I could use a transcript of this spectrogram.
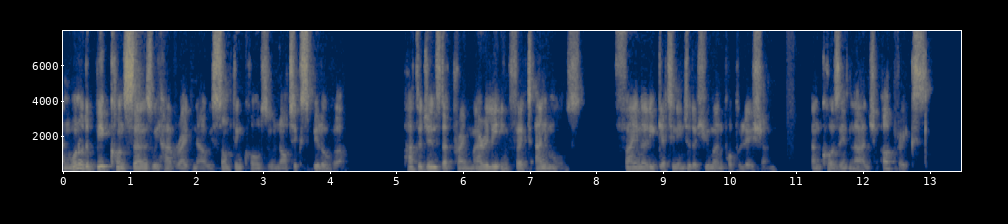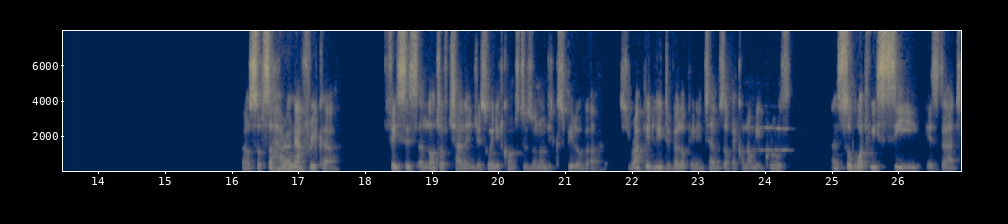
And one of the big concerns we have right now is something called zoonotic spillover. Pathogens that primarily infect animals finally getting into the human population and causing large outbreaks. Now, sub-Saharan Africa faces a lot of challenges when it comes to zoonotic spillover. Rapidly developing in terms of economic growth. And so what we see is that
